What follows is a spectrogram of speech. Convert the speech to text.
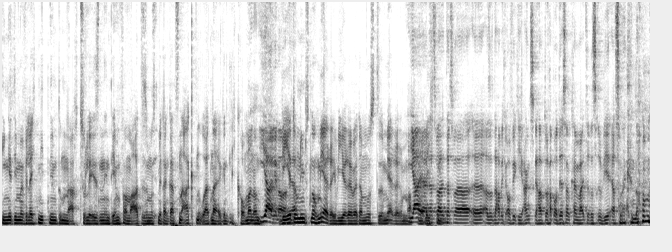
Dinge, die man vielleicht mitnimmt, um nachzulesen in dem Format. Also musst mit einem ganzen Aktenordner eigentlich kommen und ja, genau, wehe, ja. du nimmst noch mehr Reviere, weil da musst du mehrere machen. Ja, ja, das war, das war, äh, also da habe ich auch wirklich Angst gehabt und habe auch deshalb kein weiteres Revier erstmal genommen,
